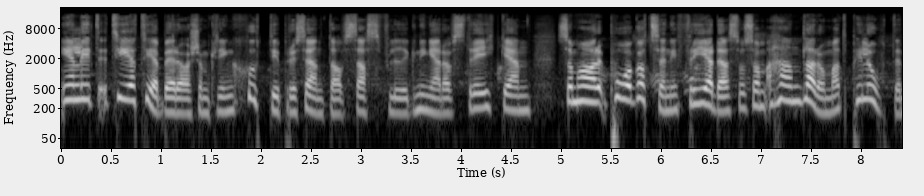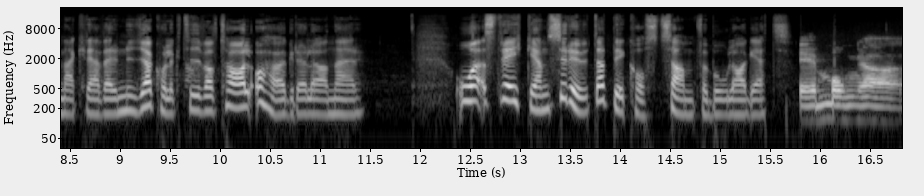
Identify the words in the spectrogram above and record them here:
Enligt TT berörs omkring 70 procent av SAS flygningar av strejken som har pågått sedan i fredags och som handlar om att piloterna kräver nya kollektivavtal och högre löner. Och strejken ser ut att bli kostsam för bolaget. Det är många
